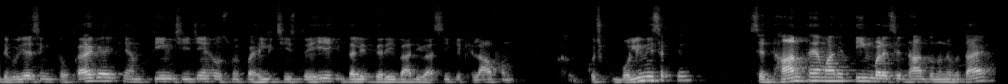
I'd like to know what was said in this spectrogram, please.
दिग्विजय सिंह तो कह गए कि हम तीन चीज़ें हैं, उसमें पहली चीज़ तो यही है कि दलित, गरीब, आदिवासी के खिलाफ हम कुछ बोल ही नहीं सकते। सिद्धांत है हमारे, तीन बड़े सिद्धांत उन्होंने बताया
